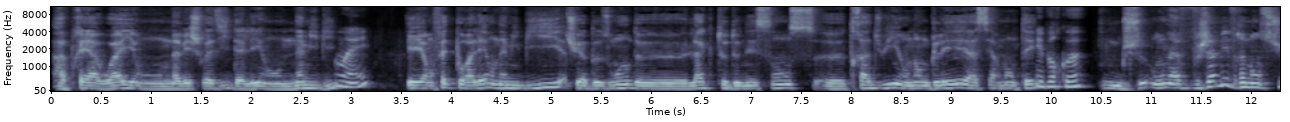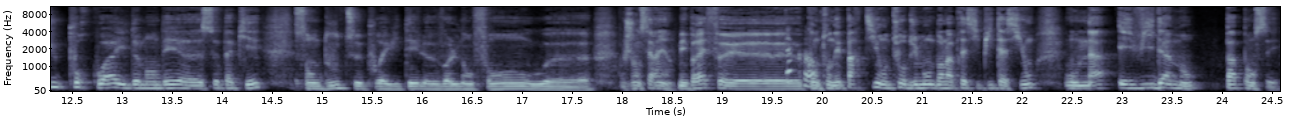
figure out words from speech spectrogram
Après Hawaï, on avait choisi d'aller en Namibie. Ouais. Et en fait, pour aller en Namibie, tu as besoin de l'acte de naissance euh, traduit en anglais assermenté. Et pourquoi? On n'a jamais vraiment su pourquoi ils demandaient euh, ce papier. Sans doute pour éviter le vol d'enfants ou euh, j'en sais rien. Mais bref, quand on est parti en tour du monde dans la précipitation, on a évidemment pas pensé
